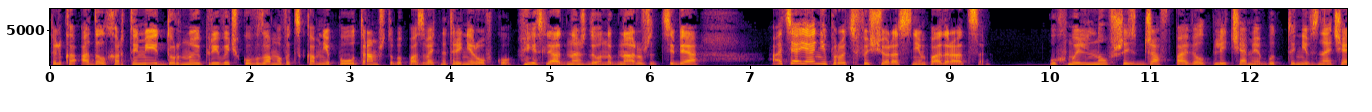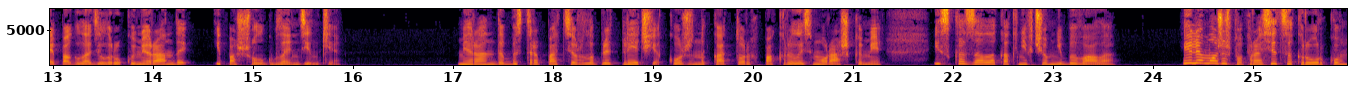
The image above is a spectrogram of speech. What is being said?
Только Адалхарт имеет дурную привычку вламываться ко мне по утрам, чтобы позвать на тренировку, если однажды он обнаружит тебя... Хотя я не против еще раз с ним подраться». Ухмыльнувшись, Джав повел плечами, будто невзначай погладил руку Миранды и пошел к блондинке. Миранда быстро потерла предплечья, кожа на которых покрылась мурашками, и сказала, как ни в чем не бывало. «Или можешь попроситься к Рурку.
